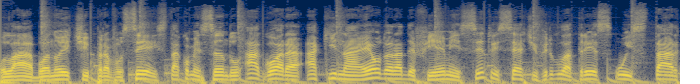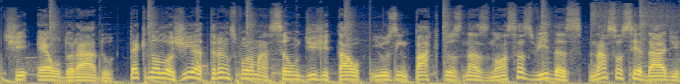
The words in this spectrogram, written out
Olá, boa noite para você. Está começando agora aqui na Eldorado FM 107,3 o Start Eldorado. Tecnologia, transformação digital e os impactos nas nossas vidas, na sociedade,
